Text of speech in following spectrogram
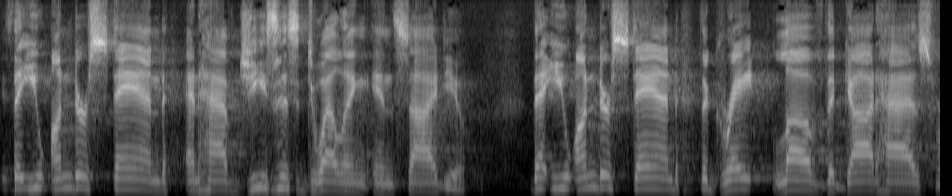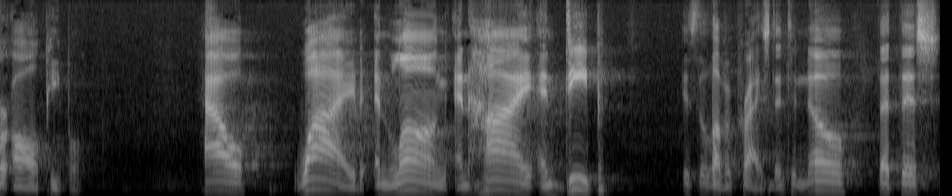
is that you understand and have Jesus dwelling inside you. That you understand the great love that God has for all people. How wide and long and high and deep is the love of Christ. And to know that this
